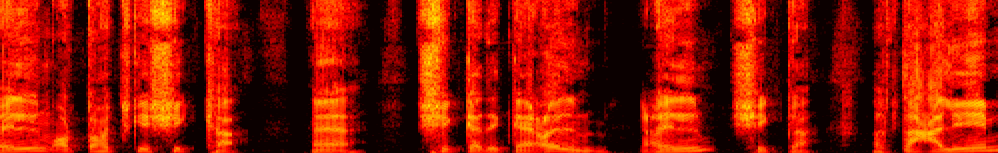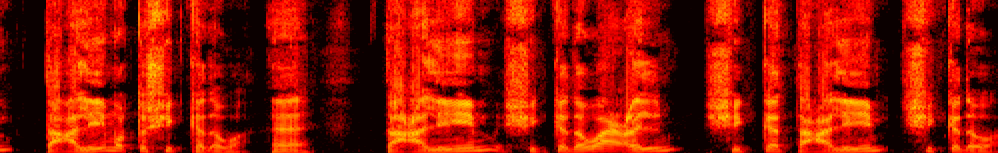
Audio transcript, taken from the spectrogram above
ইলম অর্থ হচ্ছে কি শিক্ষা। হ্যাঁ শিক্ষা দীক্ষা ইলম ইলম শিক্ষা। আর তালিম তালিম অর্থ শিক্ষা দেওয়া। হ্যাঁ তালিম শিক্ষা দেওয়া, ইলম শিক্ষা, তালিম শিক্ষা দেওয়া।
